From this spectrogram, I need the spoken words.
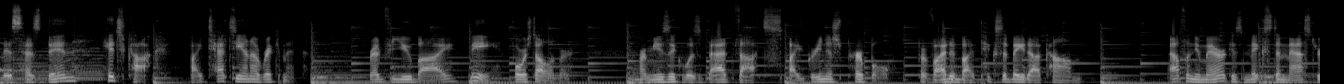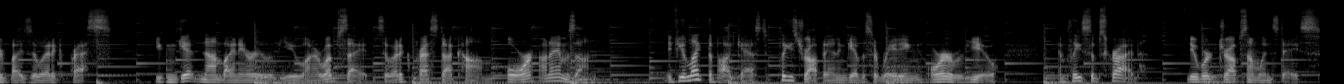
This has been Hitchcock by Tatiana Rickman. Read for you by me, Forrest Oliver. Our music was Bad Thoughts by Greenish Purple, provided by Pixabay.com. Alphanumeric is mixed and mastered by Zoetic Press. You can get Non Binary Review on our website, zoeticpress.com, or on Amazon. If you like the podcast, please drop in and give us a rating or a review, and please subscribe. New work drops on Wednesdays.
